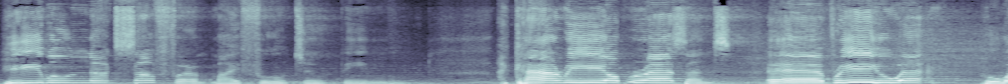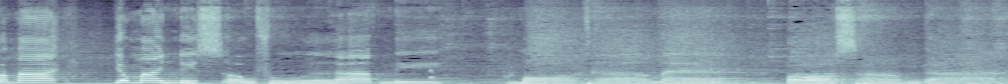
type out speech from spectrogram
He will not suffer my foot to be moved. I carry your presence everywhere. Who am I? Your mind is so full of me. Mortal man, awesome God.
